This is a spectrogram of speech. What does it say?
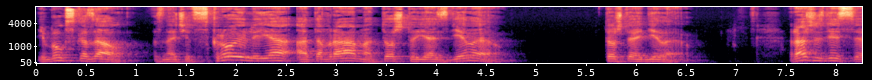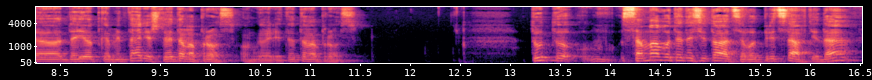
И Бог сказал, значит, скрою ли я от Авраама то, что я сделаю, то, что я делаю? Раша здесь э, дает комментарий, что это вопрос, он говорит, это вопрос. Тут э, сама вот эта ситуация, вот представьте, да,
